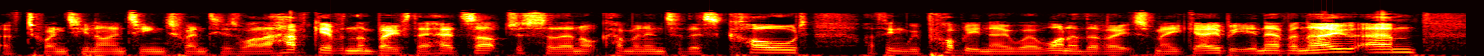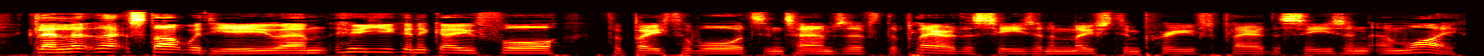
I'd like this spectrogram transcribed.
of 2019-20 as well. I have given them both their heads up just so they're not coming into this cold. I think we probably know where one of the votes may go, but you never know. Um, Glenn, let, us start with you. Um, who are you going to go for for both awards in terms of the Player of the Season and Most Improved Player of the Season, and why?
